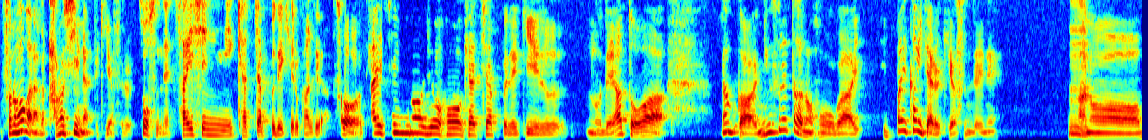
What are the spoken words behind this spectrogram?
その方がなんか楽しいなって気がする。そうですね。最新にキャッチアップできてる感じが。そう最新の情報をキャッチアップできるのであとはなんかニュースレターの方がいっぱい書いてある気がするんだよね。うんあの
